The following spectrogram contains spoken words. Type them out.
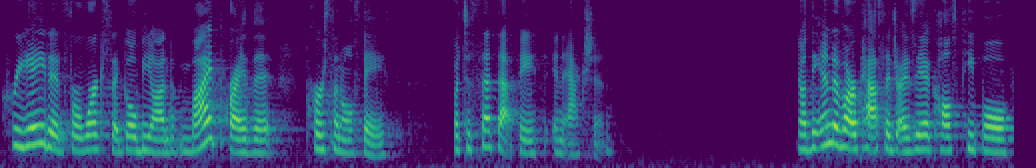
created for works that go beyond my private, personal faith, but to set that faith in action. Now, at the end of our passage, Isaiah calls people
